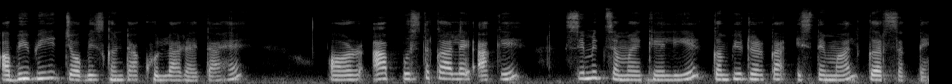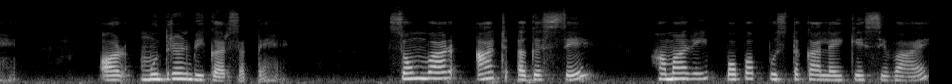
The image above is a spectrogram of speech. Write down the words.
अभी भी 24 घंटा खुला रहता है। और आप पुस्तकालय आके सीमित समय के लिए कंप्यूटर का इस्तेमाल कर सकते हैं और मुद्रण भी कर सकते हैं। सोमवार 8 अगस्त से हमारी पॉपअप पुस्तकालय के सिवाय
